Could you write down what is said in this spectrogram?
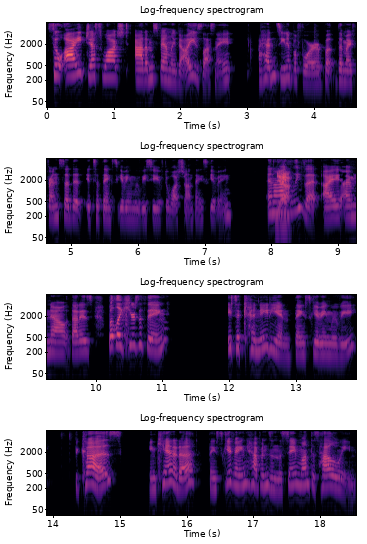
so I just watched Addams Family Values last night. I hadn't seen it before, but then my friend said that it's a Thanksgiving movie, so you have to watch it on Thanksgiving. And I believe that. I I'm now that is, but like here's the thing, it's a Canadian Thanksgiving movie because in Canada Thanksgiving happens in the same month as Halloween,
